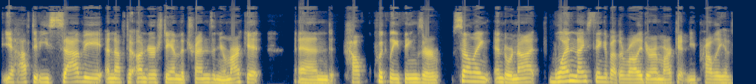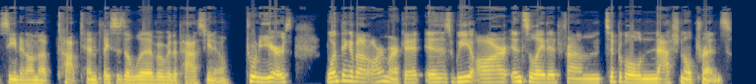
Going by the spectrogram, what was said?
you have to be savvy enough to understand the trends in your market and how quickly things are selling and or not. One nice thing about the Raleigh Durham market, and you probably have seen it on the top 10 places to live over the past, you know, 20 years. One thing about our market is we are insulated from typical national trends.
